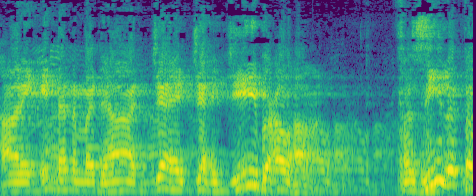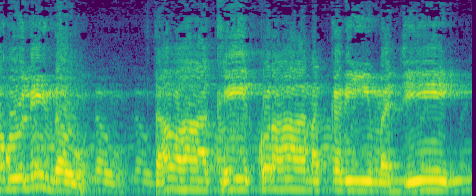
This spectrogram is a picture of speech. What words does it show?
هاڻي انهن مزا جنهن جنهن جي به فضيلت ڳولهيندو توهان کي قر ڪريم جي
